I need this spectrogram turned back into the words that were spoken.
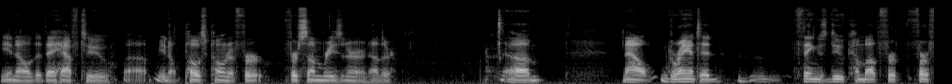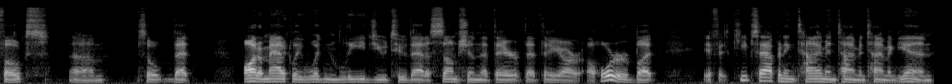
you know, that they have to uh, you know postpone it for for some reason or another. Um, now, granted, things do come up for for folks, um, so that automatically wouldn't lead you to that assumption that they're that they are a hoarder, but if it keeps happening time and time and time again,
